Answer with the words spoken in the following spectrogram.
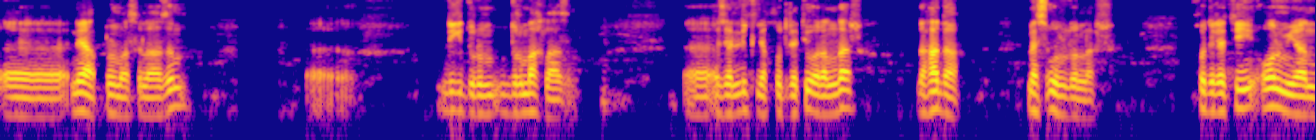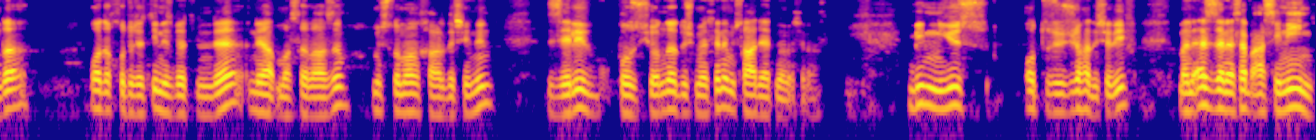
eee, ne yapılması lazım? Eee, dik durum, durmak lazım. Eee, özellikle kudreti olanlar daha da mesuldurlar. Kudreti olmayan da o da kudreti nispetinde ne yapması lazım? Müslüman kardeşinin zelil pozisyonda düşmesine müsaade etmemesi lazım. 1133. hadis-i şerif Men ezzene seb'a sinin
